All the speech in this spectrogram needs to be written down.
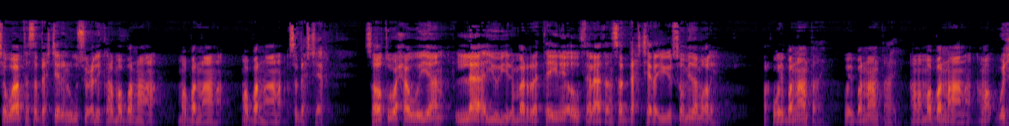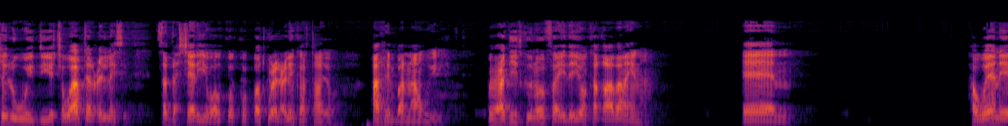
jawaabta saddex jeer in lagu soo celin karo ma bannaana ma bannaana ma bannaana saddex jeer. Sababtu waxa weeyaan laa ayuu yidhi maratayni ow halaatan saddex jeer ayuu yidhi. Soo mida maqlayn marka way bannaan tahay way bannaan tahay ama ma bannaana ama wixii lagu weydiiyo jawaabtaad celinaysid saddex jeer iyo waad ku celcelin kartaayo. Arrin bannaan weeye. Wuxuu xadiidku inoo faa'iideeyo oon ka qaadanaynaa haweeney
